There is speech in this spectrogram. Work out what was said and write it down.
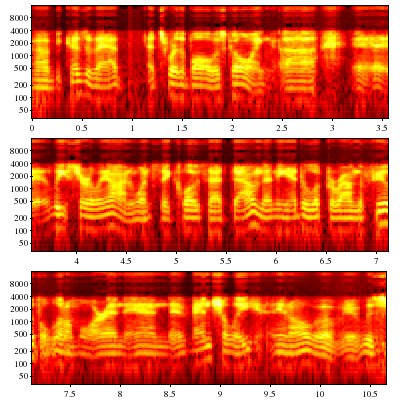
uh, because of that, that's where the ball was going. Uh, at least early on, once they closed that down, then he had to look around the field a little more, and and eventually, you know, it was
